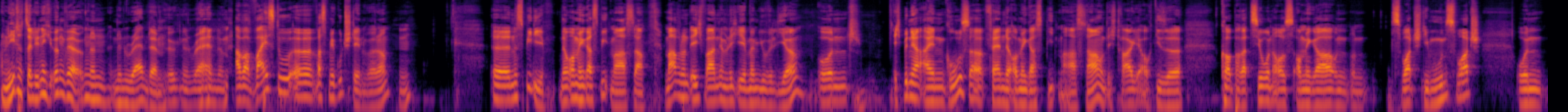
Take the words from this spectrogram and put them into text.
Nee, tatsächlich nicht. Irgendwer, irgendeinen einen Random. Irgendein Random. Aber weißt du, äh, was mir gut stehen würde? Hm? Äh, eine Speedy, eine Omega Speedmaster. Marvin und ich waren nämlich eben im Juwelier und ich bin ja ein großer Fan der Omega Speedmaster und ich trage ja auch diese Kooperation aus Omega und, und Swatch, die Moon Swatch. Und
